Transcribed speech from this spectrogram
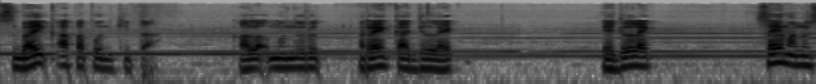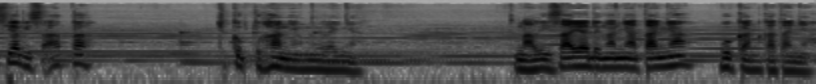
Sebaik apa pun kita, kalau menurut mereka jelek, ya jelek. Saya manusia bisa apa? Cukup Tuhan yang menilainya. Kenali saya dengan nyatanya, bukan katanya.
